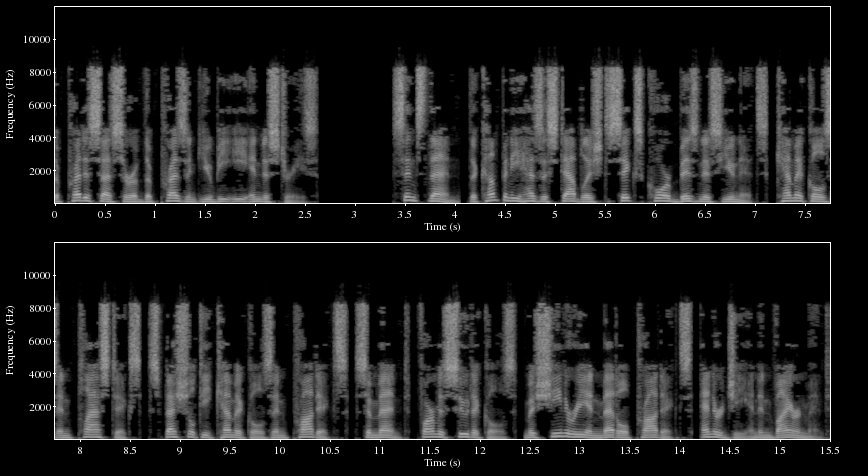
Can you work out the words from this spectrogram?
the predecessor of the present UBE Industries. Since then, the company has established six core business units, chemicals and plastics, specialty chemicals and products, cement, pharmaceuticals, machinery and metal products, energy and environment.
